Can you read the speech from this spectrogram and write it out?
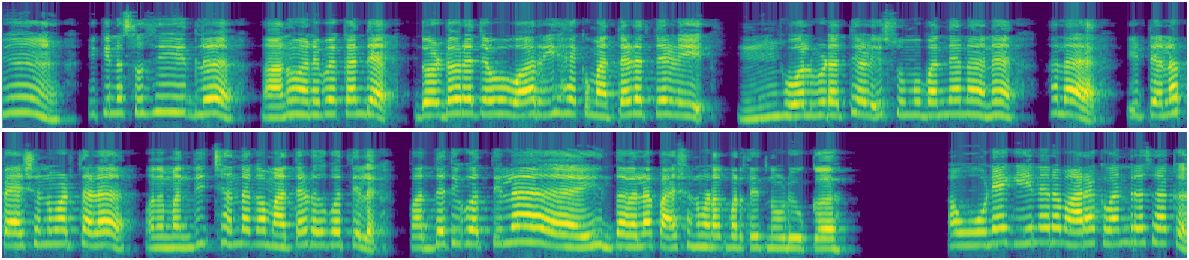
ಹ್ಮ್ ಈಕಿನ ಸೊಸಿ ಇದ್ಲು ನಾನು ಅನ್ಬೇಕಂದೆ ದೊಡ್ಡವರ ದೇವ ರೀ ಹಾಕಿ ಮಾತಾಡತ್ತೇಳಿ ಹ್ಮ್ ಹೋಲ್ ಬಿಡತ್ತೇಳಿ ಸುಮ್ಮ ಬಂದೆ ನಾನು ಅಲ್ಲ ಇಟ್ಟೆಲ್ಲ ಪ್ಯಾಶನ್ ಮಾಡ್ತಾಳೆ ಒಂದ್ ಮಂದಿ ಚಂದಾಗ ಮಾತಾಡೋದು ಗೊತ್ತಿಲ್ಲ ಪದ್ಧತಿ ಗೊತ್ತಿಲ್ಲ, ಇಂಥವೆಲ್ಲ ಫ್ಯಾಷನ್ ಮಾಡಕ್ ಬರ್ತೈತಿ ನೋಡಿ ಇವಕ್ಕೆ ಆ ಓಣ್ಯಾಗ ಏನಾರ ಮಾರಕ್ ಬಂದ್ರೆ ಸಾಕು.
